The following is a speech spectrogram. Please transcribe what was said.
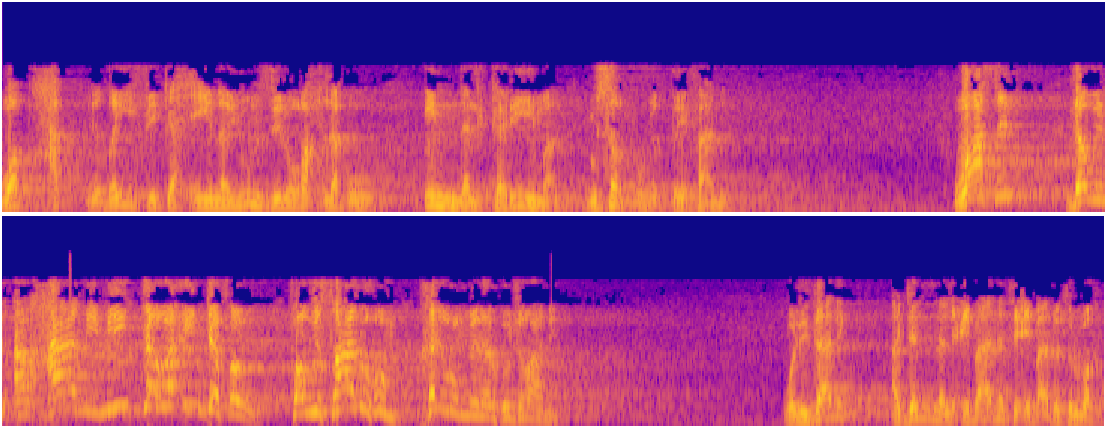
واضحك لضيفك حين ينزل رحله إن الكريم يسر بالضيفان. واصل ذوي الأرحام منك وإن جفوا فوصالهم خير من الهجران. ولذلك أجل العبادة عبادة الوقت.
